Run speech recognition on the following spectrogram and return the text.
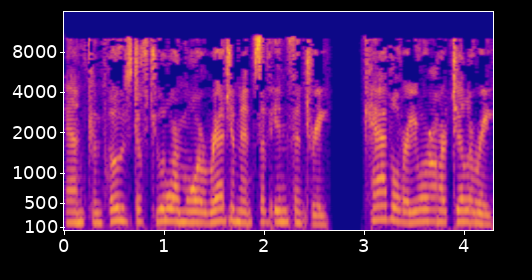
and composed of two or more regiments of infantry, cavalry or artillery.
